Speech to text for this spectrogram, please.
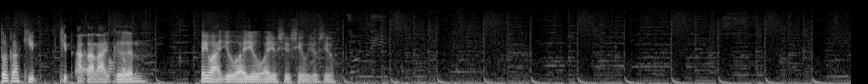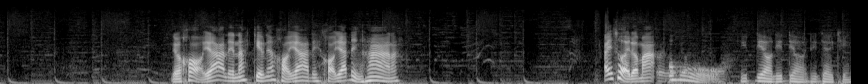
ต้นก็คิดคิดอันตรายเกิน ไม่ไหวอยู่ไหวอยู่ไหวอยู่ชิวๆชิวๆเดี๋ยวขออนุญาตเลยนะ เกมเนี้ยขออนุญาตเลยขออนุญาตหนึ่งห้านะ ไอ้สวยเดี๋ยวมา โอ้โห นิดเดียว นิดเดียว นิดเดียวจริง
